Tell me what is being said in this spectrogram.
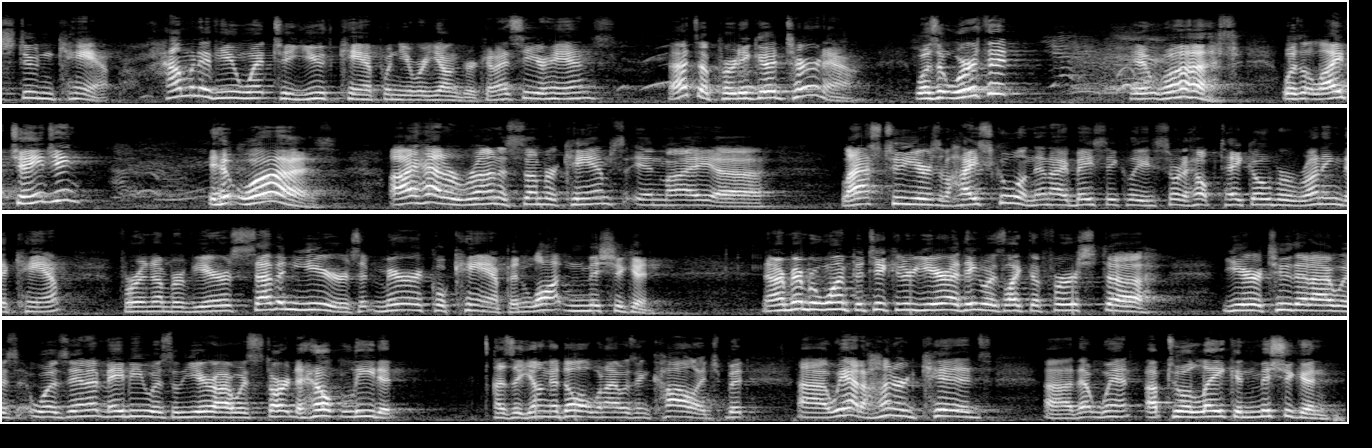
student camp. How many of you went to youth camp when you were younger? Can I see your hands? That's a pretty good turnout. Was it worth it? It was. Was it life changing? It was. I had a run of summer camps in my uh, last two years of high school, and then I basically sort of helped take over running the camp for a number of years. Seven years at Miracle Camp in Lawton, Michigan. Now, I remember one particular year, I think it was like the first uh, year or two that I was, was in it. Maybe it was the year I was starting to help lead it as a young adult when I was in college. But uh, we had 100 kids uh, that went up to a lake in Michigan.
